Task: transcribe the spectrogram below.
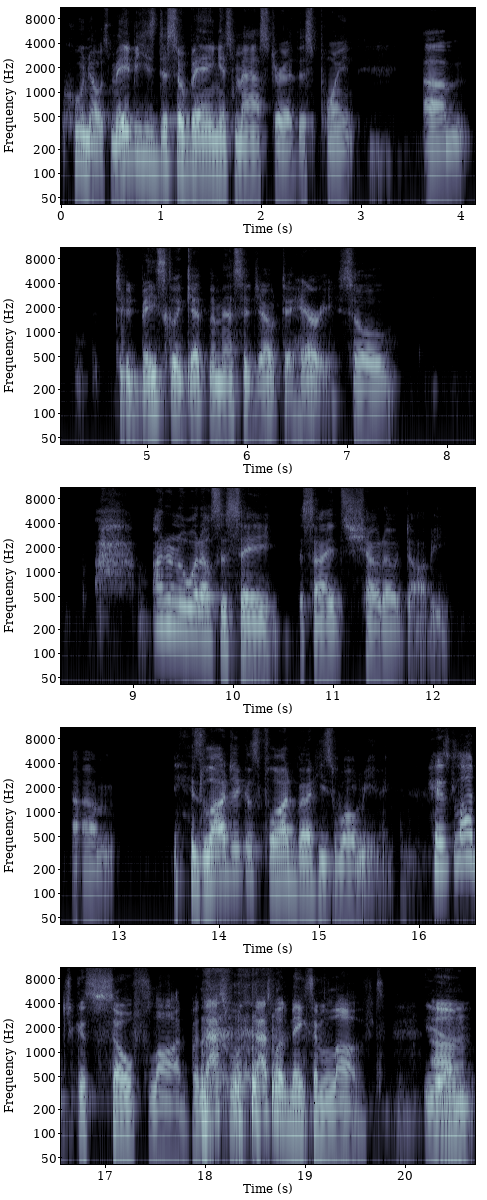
who knows, maybe he's disobeying his master at this point um, to basically get the message out to Harry. So I don't know what else to say besides shout out Dobby. Um, his logic is flawed, but he's well meaning. His logic is so flawed, but that's what that's what makes him loved. Yeah. Um,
